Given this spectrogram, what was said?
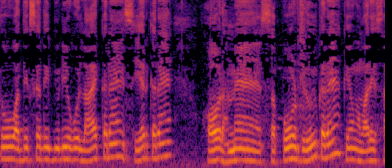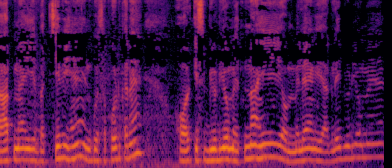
तो अधिक से अधिक वीडियो को लाइक करें शेयर करें और हमें सपोर्ट ज़रूर करें, क्योंकि हमारे साथ में ये बच्चे भी हैं, इनको सपोर्ट करें। और इस वीडियो में इतना ही, और मिलेंगे अगले वीडियो में।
